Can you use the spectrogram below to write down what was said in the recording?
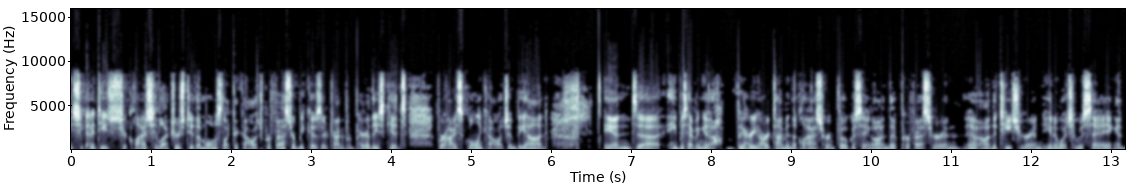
she kind of teaches her class. She lectures to them almost like a college professor because they're trying to prepare these kids for high school and college and beyond. And uh, he was having a very hard time in the classroom focusing on the professor and uh, on the teacher and you know what she was saying. And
